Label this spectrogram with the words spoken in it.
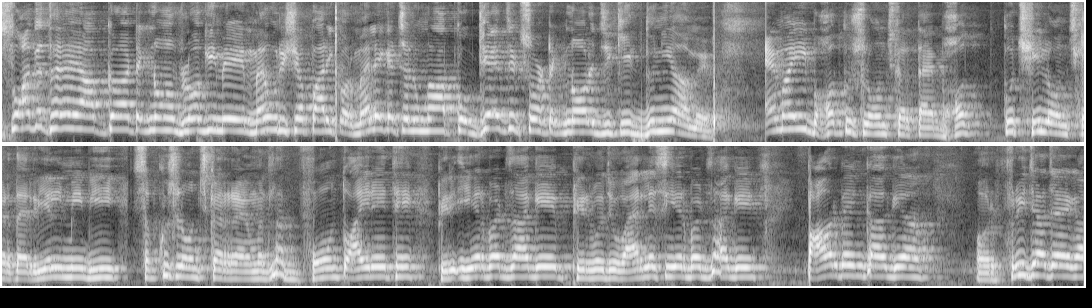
स्वागत है आपका टेक्नो ब्लॉगी में। मैं हूँ ऋषभ पारिक और मैं लेकर चलूँगा आपको गैजेट्स और टेक्नोलॉजी की दुनिया में। एमआई बहुत कुछ लॉन्च करता है, बहुत कुछ ही लॉन्च करता है। रियल मी भी सब कुछ लॉन्च कर रहा है। मतलब फ़ोन तो आ ही रहे थे, फिर ईयरबड्स आ गए, फिर वो जो वायरलेस ईयरबड्स आ गए पावर बैंक आ गया। और फ्रिज आ जाएगा,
